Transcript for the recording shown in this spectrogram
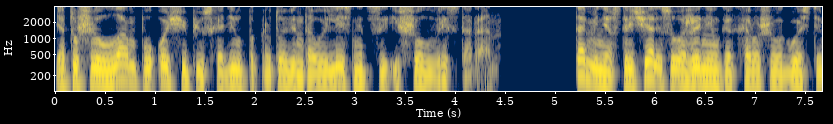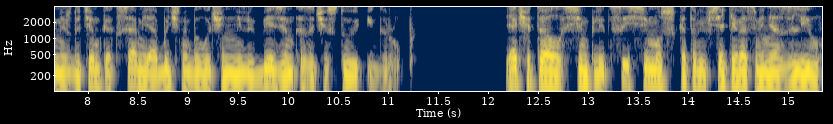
Я тушил лампу, ощупью сходил по крутой винтовой лестнице и шел в ресторан. Там меня встречали с уважением как хорошего гостя, между тем, как сам я обычно был очень нелюбезен, а зачастую и груб. Я читал «Симплициссимус», который всякий раз меня злил,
